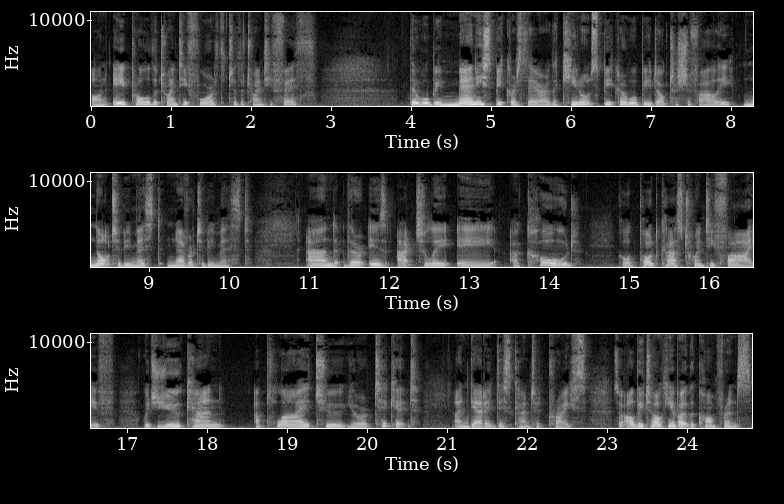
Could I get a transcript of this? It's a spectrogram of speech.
on April the 24th to the 25th. There will be many speakers there. The keynote speaker will be Dr. Shefali, not to be missed, never to be missed. And there is actually a, a code called Podcast 25, which you can apply to your ticket and get a discounted price. So I'll be talking about the conference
